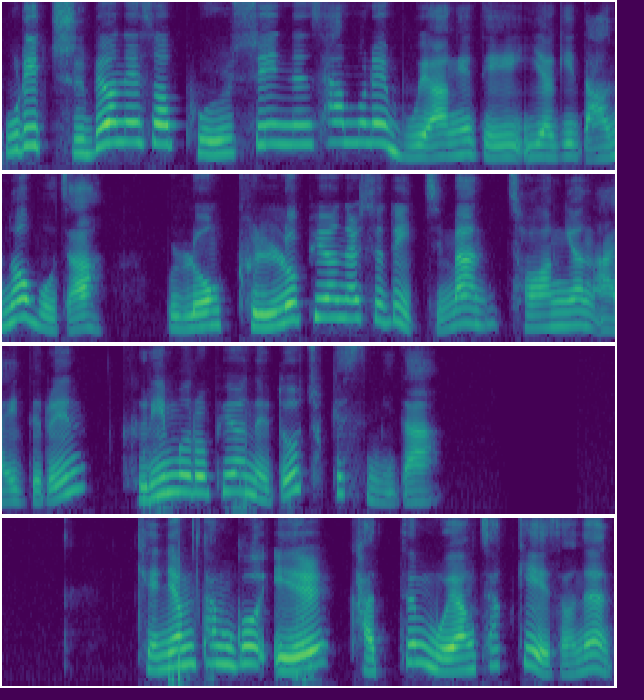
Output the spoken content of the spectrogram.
우리 주변에서 볼 수 있는 사물의 모양에 대해 이야기 나눠 보자. 물론 글로 표현할 수도 있지만 저학년 아이들은 그림으로 표현해도 좋겠습니다. 개념 탐구 1 같은 모양 찾기에서는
